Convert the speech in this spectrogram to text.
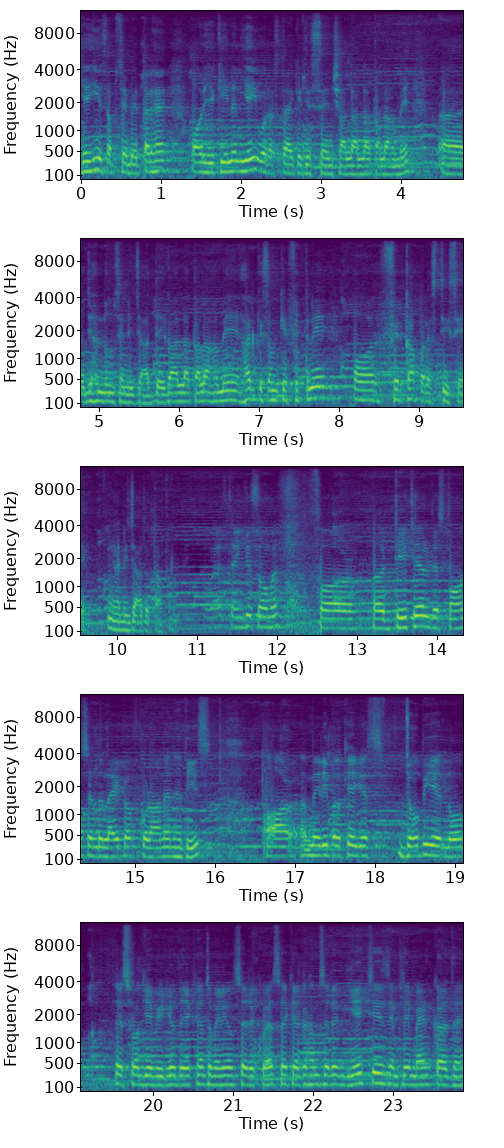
یہی سب سے بہتر ہے اور یقیناً یہی وہ رستہ ہے کہ جس سے انشاءاللہ اللہ تعالیٰ ہمیں جہنم سے نجات دے گا۔ اللہ تعالیٰ ہمیں ہر قسم کے فتنے اور فرقہ پرستی سے نجات عطا فرمائے۔ Thank you so much for detail response in the light of Quran and Hadith اور میری، بلکہ یہ جو بھی یہ لوگ تو اس وقت یہ ویڈیو دیکھ رہے ہیں تو میری ان سے ریکویسٹ ہے کہ اگر ہم صرف یہ چیز امپلیمنٹ کر دیں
